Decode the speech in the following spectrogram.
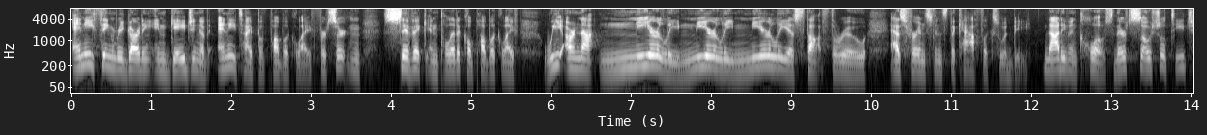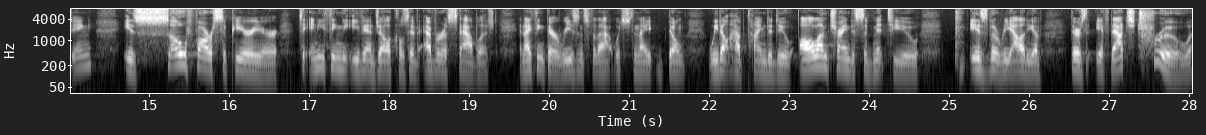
anything regarding engaging of any type of public life, for certain civic and political public life, we are not nearly, nearly, nearly as thought through as, for instance, the Catholics would be. Not even close. Their social teaching is so far superior to anything the evangelicals have ever established. And I think there are reasons for that, which tonight don't we don't have time to do. All I'm trying to submit to you is the reality of there's if that's true,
